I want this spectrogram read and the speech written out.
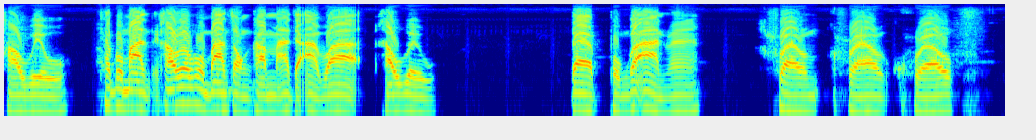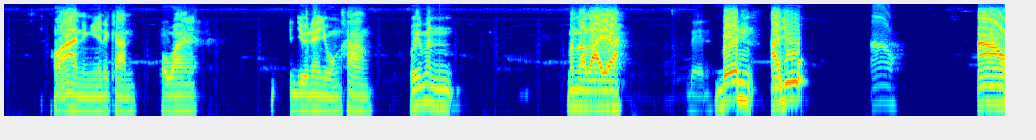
คาเวลถ้าผมอ่านเขาถ้าผมอ่านสองคำอาจจะอ่านว่าคาเวลแต่ผมก็อ่านว่า c r a l c r a l c r a l เขาอ่านอย่างนี้แล้วกัน เพราะว่า อยู่ในอยู่ข้างๆเฮ้ยมัน มันอะไรอะเบนเบนอายุอ้าวอ้าว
